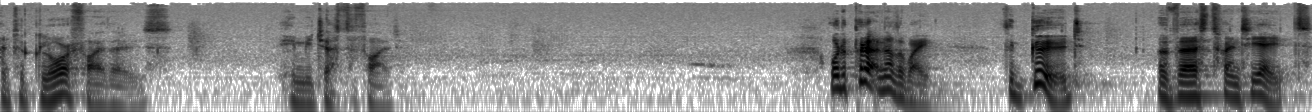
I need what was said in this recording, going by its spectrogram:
and to glorify those whom he justified. Or to put it another way, the good of verse 28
